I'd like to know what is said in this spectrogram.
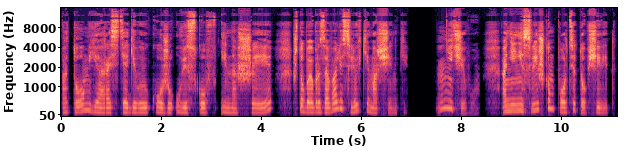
Потом я растягиваю кожу у висков и на шее, чтобы образовались легкие морщинки. Ничего, они не слишком портят общий вид.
